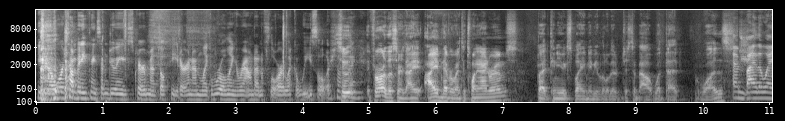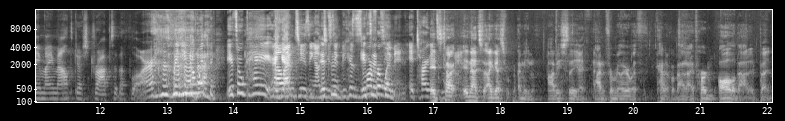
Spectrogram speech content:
You know, or somebody thinks I'm doing experimental theater and I'm like rolling around on a floor like a weasel or something. So something. for our listeners, I I have never went to 29 rooms, but can you explain maybe a little bit just about what that was? and by the way, my mouth just dropped to the floor. but you know what? It's okay. no, Again, I'm teasing. I'm it's a- teasing because it's, it's more a for team. women. It targets It's tar- women. and that's I guess I mean obviously I, I'm familiar with kind of about it. I've heard all about it, but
